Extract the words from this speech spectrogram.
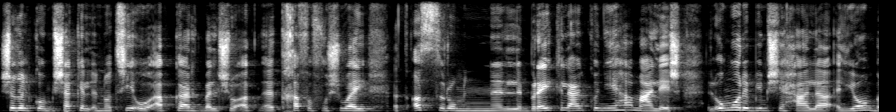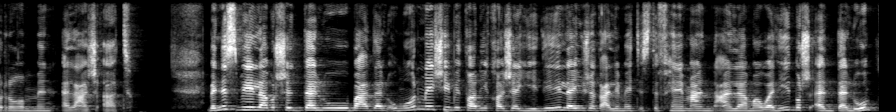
شغلكم بشكل إنه تفيقوا أبكر تبلشوا تخففوا شوي تقصروا من ال break اللي عندكم اياها معلش الأمور بيمشي حالها اليوم بالرغم من العجقات. بالنسبة لبرج الدلو بعد الأمور ماشي بطريقة جيدة. لا يوجد علامات استفهام عن على مواليد برج الدلو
